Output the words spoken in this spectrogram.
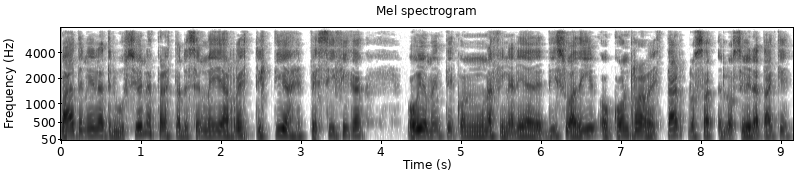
va a tener atribuciones para establecer medidas restrictivas específicas, obviamente con una finalidad de disuadir o contrarrestar los, ciberataques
